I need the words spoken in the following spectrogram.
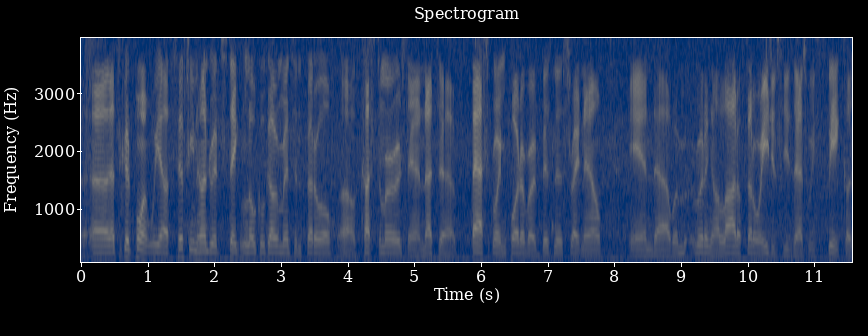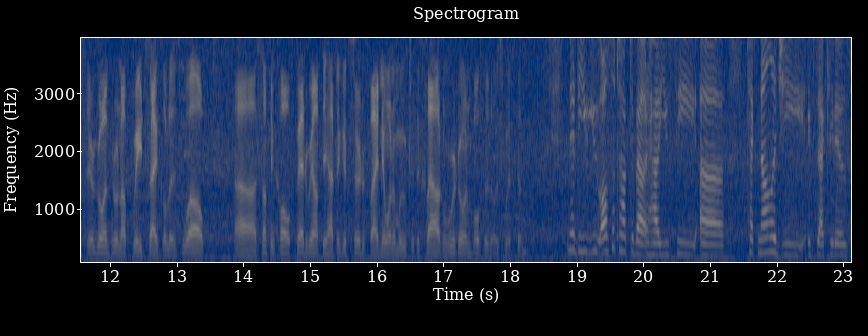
Uh, that's a good point. We have 1,500 state and local governments and federal uh, customers, and that's a fast growing part of our business right now. And uh, we're running a lot of federal agencies as we speak, because they're going through an upgrade cycle as well. Uh, something called FedRAMP, they have to get certified and they want to move to the cloud, and we're doing both of those with them. Now, you, you, also talked about how you see uh, technology executives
